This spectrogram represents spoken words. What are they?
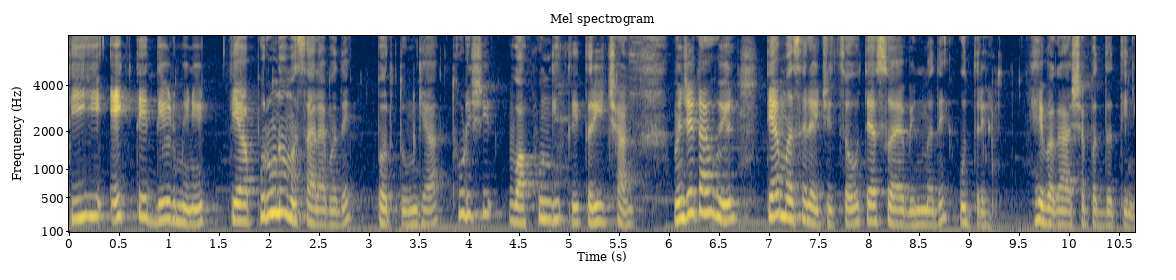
तीही एक ते दीड मिनिट त्या पूर्ण मसाल्यामध्ये परतून घ्या. थोडीशी वाफून घेतली तरी छान. म्हणजे काय होईल त्या मसाल्याची चव त्या सोयाबीनमध्ये उतरेल. हे बघा अशा पद्धतीने.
